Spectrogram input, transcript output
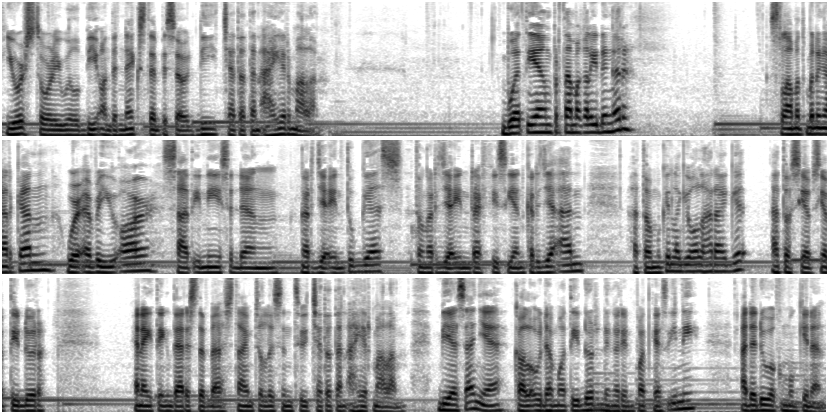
your story will be on the next episode di catatan akhir malam. Buat yang pertama kali dengar, Selamat mendengarkan wherever you are. Saat ini sedang ngerjain tugas atau ngerjain revisian kerjaan atau mungkin lagi olahraga atau siap-siap tidur. And I think that is the best time to listen to catatan akhir malam. Biasanya kalau udah mau tidur dengerin podcast ini ada dua kemungkinan.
